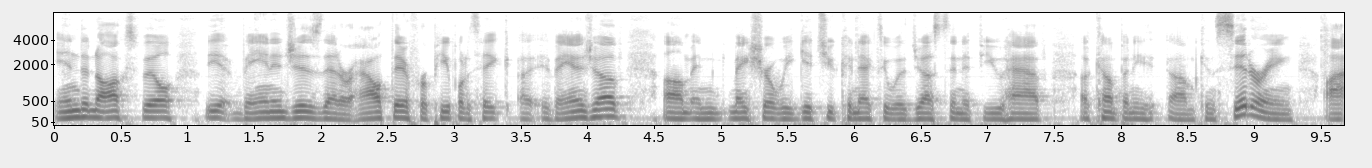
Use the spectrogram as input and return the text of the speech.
into Knoxville, the advantages that are out there for people to take uh, advantage of, um, and make sure we get you connected with Justin if you have a company um, considering uh,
